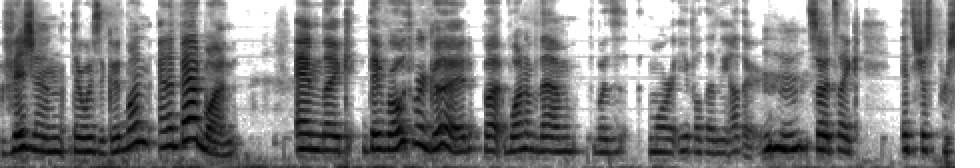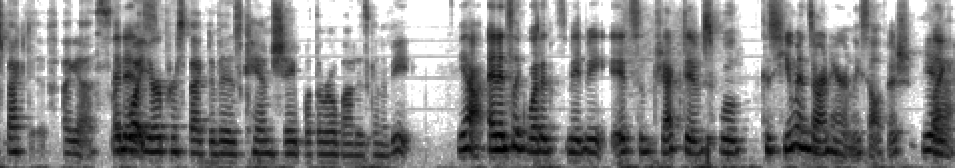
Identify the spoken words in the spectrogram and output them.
Vision, there was a good one and a bad one, and like they both were good, but one of them was more evil than the other. Mm-hmm. So it's like it's just perspective, I guess. Like what your perspective is can shape what the robot is going to be. Yeah, and it's like what it's maybe its objectives will because humans are inherently selfish. Yeah. Like,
